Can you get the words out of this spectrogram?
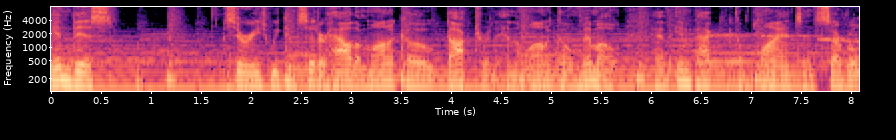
In this series, we consider how the Monaco Doctrine and the Monaco Memo have impacted compliance in several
